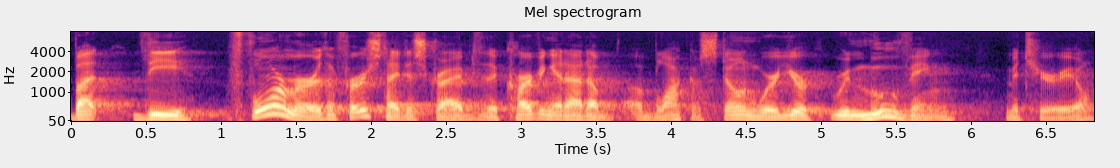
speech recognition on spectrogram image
but the former, the first I described, the carving it out of a block of stone where you're removing material,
